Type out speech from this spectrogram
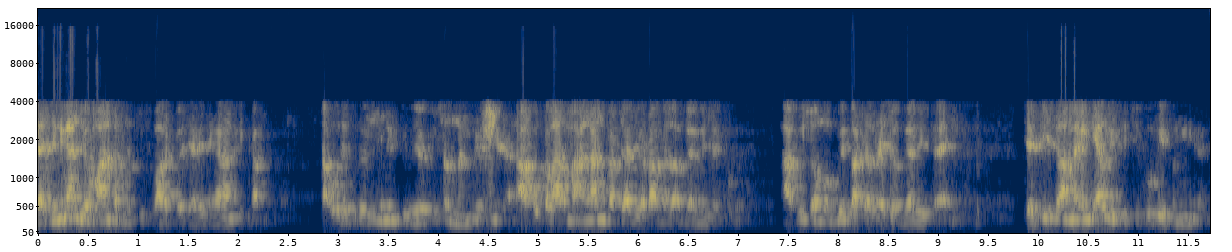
Dan jenengan yo mantap nih warga dari sing aran hikam. Tak udah terus ini juga aku seneng. Aku kelar mangan padahal yo ora melok gawe sepuluh. Aku iso mobil padahal ora iso gawe Jadi selama ini aku dicukupi pengiran.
